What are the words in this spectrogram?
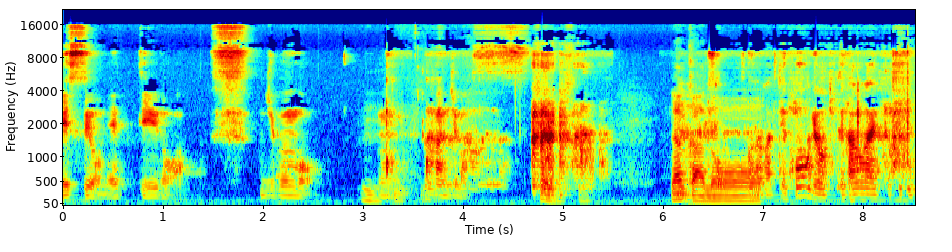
ですよねっていうのは自分も、うんうん、感じます。なんかあなんのか手工業って考えたときに、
